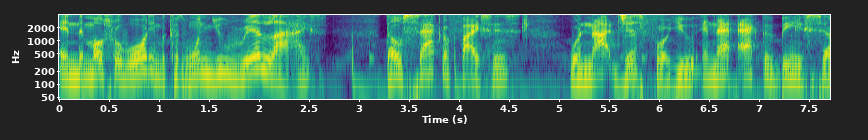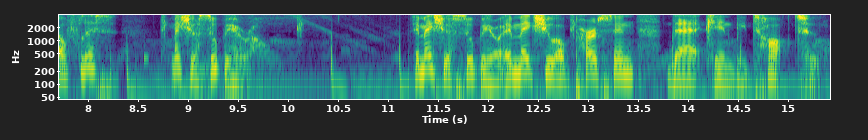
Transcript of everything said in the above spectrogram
and the most rewarding because when you realize those sacrifices were not just for you and that act of being selfless makes you a superhero. It makes you a superhero. It makes you a person that can be talked to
